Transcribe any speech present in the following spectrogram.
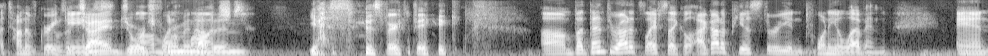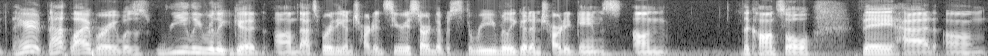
a ton of It great was games. a giant George um, Foreman oven. Yes, it was very big. Um, but then throughout its life cycle, I got a PS3 in 2011, and there that library was really really good. Um, that's where the Uncharted series started. There was three really good Uncharted games on the console. They had um,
